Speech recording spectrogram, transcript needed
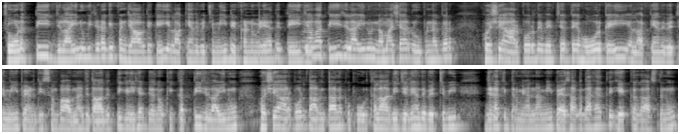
ਸੋ 29 ਜੁਲਾਈ ਨੂੰ ਵੀ ਜਿਹੜਾ ਕਿ ਪੰਜਾਬ ਦੇ ਕਈ ਇਲਾਕਿਆਂ ਦੇ ਵਿੱਚ ਮੀਂਹ ਦੇਖਣ ਨੂੰ ਮਿਲਿਆ ਤੇ 23 ਇਲਾਵਾ 30 ਜੁਲਾਈ ਨੂੰ ਨਵਾਂਸ਼ਹਿਰ, ਰੂਪਨਗਰ ਹੁਸ਼ਿਆਰਪੁਰ ਦੇ ਵਿੱਚ ਅਤੇ ਹੋਰ ਕਈ ਇਲਾਕਿਆਂ ਦੇ ਵਿੱਚ ਮੀਂਹ ਪੈਣ ਦੀ ਸੰਭਾਵਨਾ ਜਤਾ ਦਿੱਤੀ ਗਈ ਹੈ, ਜਦੋਂ ਕਿ 31 ਜੁਲਾਈ ਨੂੰ ਹੁਸ਼ਿਆਰਪੁਰ, ਤਰਨਤਾਰਨ, ਕਪੂਰਥਲਾ ਆਦਿ ਜ਼ਿਲ੍ਹਿਆਂ ਦੇ ਵਿੱਚ ਵੀ ਜਿਹੜਾ ਕਿ ਦਰਮਿਆਨਾ ਮੀਂਹ ਪੈ ਸਕਦਾ ਹੈ ਤੇ 1 ਅਗਸਤ ਨੂੰ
